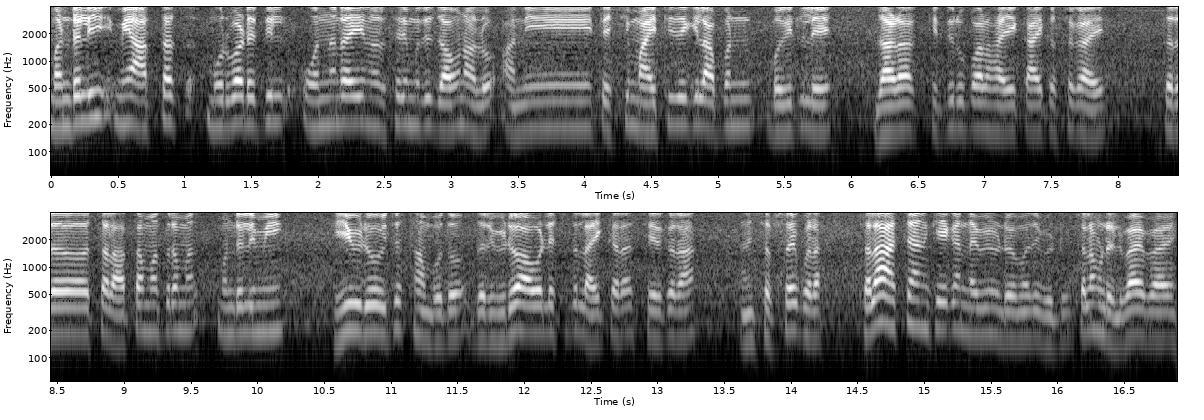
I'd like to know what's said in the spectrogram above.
मंडळी मी आत्ताच मुरबाड येथील वनराई नर्सरीमध्ये जाऊन आलो आणि त्याची माहिती देखील आपण बघितली आहे. झाडा किती रुपयाला आहे काय कसं काय. तर चला आता मात्र म- मंडळी मी ही व्हिडिओ इथेच थांबवतो. जर व्हिडिओ आवडले असेल तर लाईक करा शेअर करा आणि सबस्क्राईब करा. चला असे आणखी एका नवीन व्हिडिओमध्ये भेटू. चला मंडळी बाय बाय.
